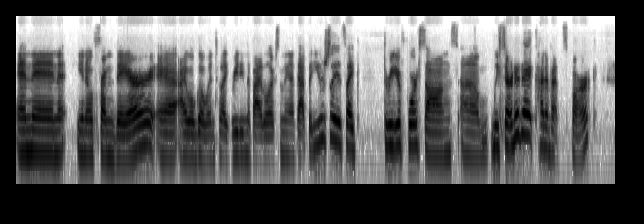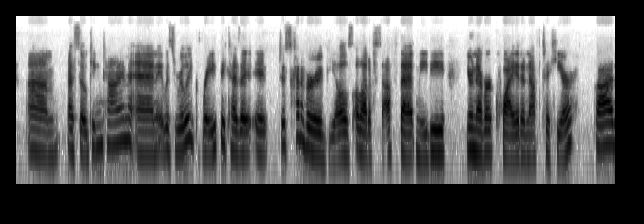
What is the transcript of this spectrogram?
and then, you know, from there, uh, I will go into like reading the Bible or something like that. But usually it's like three or four songs. Um, we started it kind of at Spark, um, a soaking time. And it was really great because it, it just kind of reveals a lot of stuff that maybe you're never quiet enough to hear God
